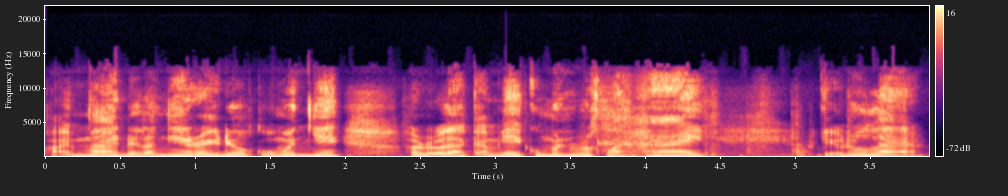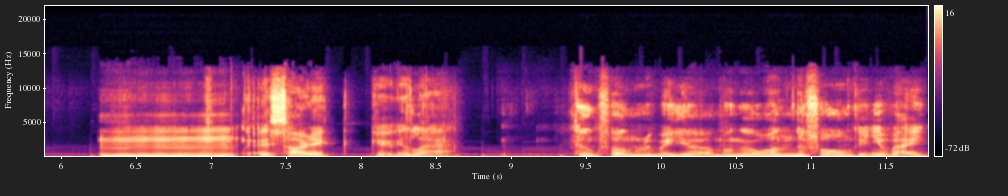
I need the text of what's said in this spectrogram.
thoải mái để lắng nghe radio của mình nhé. Thật sự là cảm giác của mình rất là hay kiểu rất là um, sorry kiểu như là thân phấn bây giờ mọi người wonderful kiểu như vậy.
